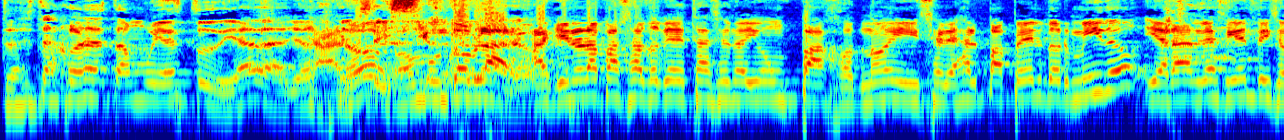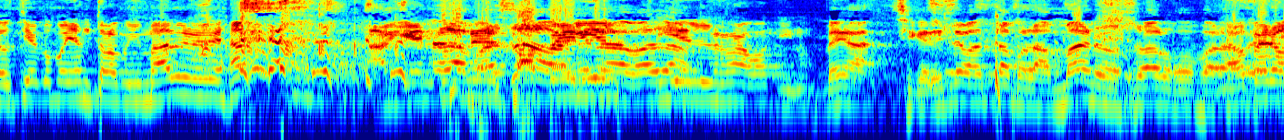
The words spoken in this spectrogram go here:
Todas estas cosas están muy estudiadas. Yo Claro, Sí, como sí, un claro. doblar. Aquí no le ha pasado que está haciendo ahí un pajot, ¿no? Y se deja el papel dormido y ahora al día siguiente dice, hostia, como ya entró mi madre, me deja ¿A quién no le ha con el papel y el, y el rabo aquí, ¿no? Venga, si queréis levantamos las manos o algo para... No, pero,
